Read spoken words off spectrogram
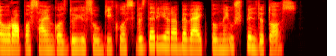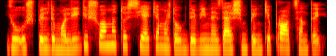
ES dujų saugyklos vis dar yra beveik pilnai užpildytos. Jų užpildymo lygis šiuo metu siekia maždaug 95 procentai.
